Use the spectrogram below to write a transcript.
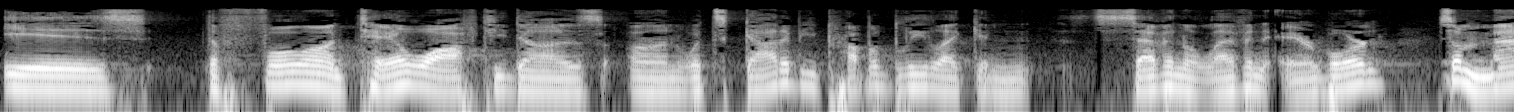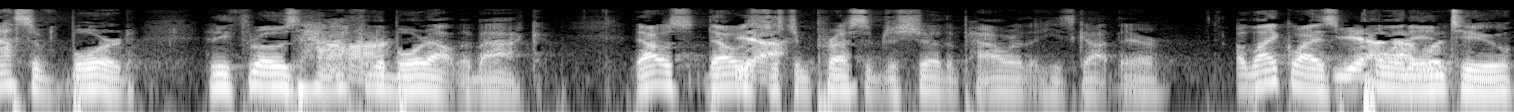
is the full on tail waft he does on what's got to be probably like in 7-Eleven airborne, some massive board, and he throws half of Uh-huh. the board out the back. That was that was Yeah. just impressive to show the power that he's got there. Likewise, Yeah, pulling into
